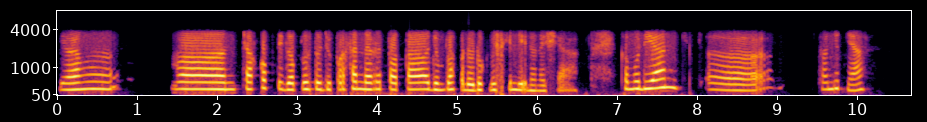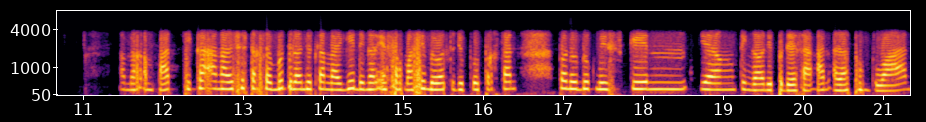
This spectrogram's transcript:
yang mencakup 37% dari total jumlah penduduk miskin di Indonesia. Kemudian eh, selanjutnya Nomor 4, jika analisis tersebut dilanjutkan lagi dengan informasi bahwa 70% penduduk miskin yang tinggal di pedesaan adalah perempuan,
